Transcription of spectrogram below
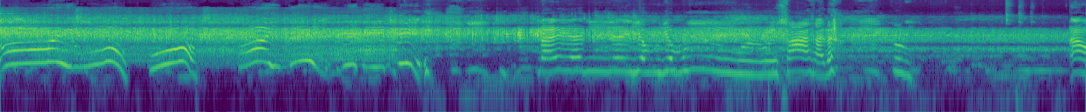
เอ้ยโอ้โหเฮ้ยพี่พี่ใจเย็นพี่นายอย่าอย่าอย่ามึงมือฆ่าค่ะนะเอ้า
